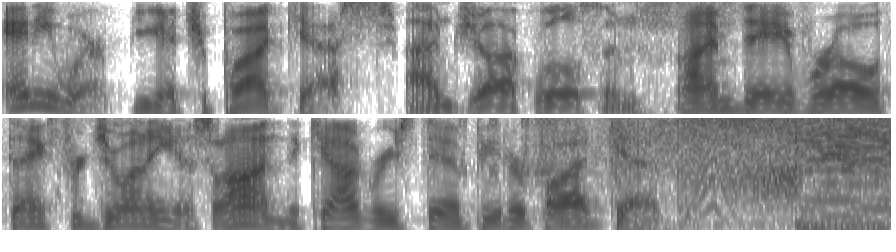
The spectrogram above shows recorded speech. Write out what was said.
anywhere you get your podcasts. I'm Jock Wilson. I'm Dave Rowe. Thanks for joining us on the Calgary Stampeder podcast.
